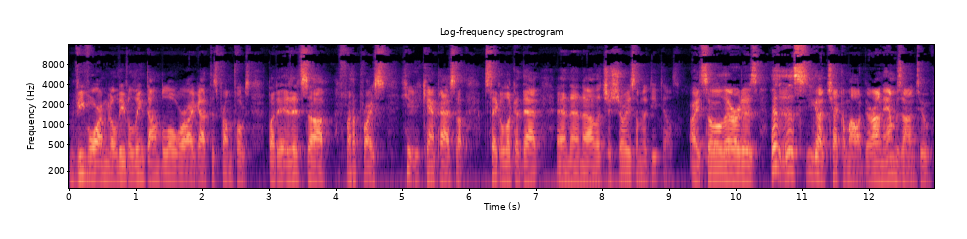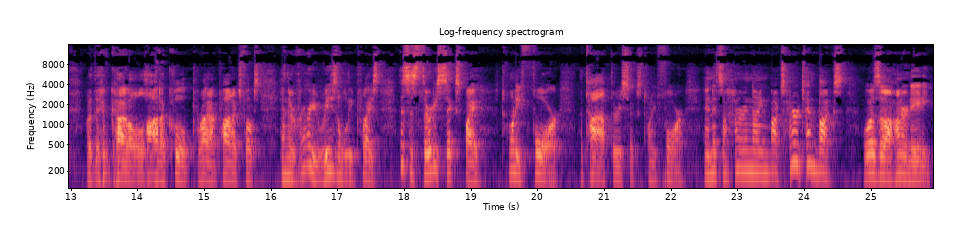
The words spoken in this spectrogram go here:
Vevor. I'm going to leave a link down below where I got this from, folks. But it, it's uh, for the price. You, you, can't pass it up. Let's take a look at that, and then uh, let's just show you some of the details. All right, so there it is. This, this you got to check them out. They're on Amazon too, but they've got a lot of cool products, folks, and they're very reasonably priced. This is 36 by 24, the top 36 24, and it's 109 bucks, 110 bucks was 180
